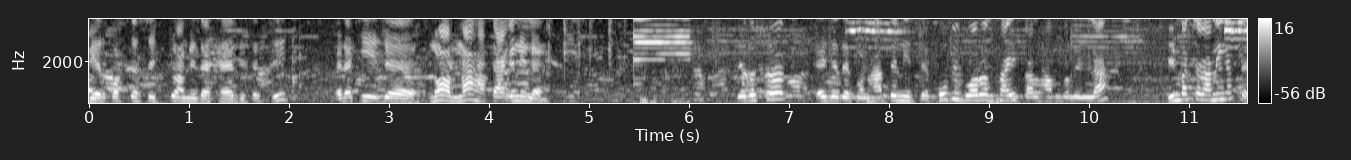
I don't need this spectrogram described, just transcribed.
বের করতেছি একটু, আমি দেখাই দিতেছি। এটা কি যে নর না? হাতে আগে নিলেন? দর্শক, এই যে দেখুন, হাতে নিছে। খুবই বড় সাইজ আলহামদুলিল্লাহ। ডিম বাচ্চা রানিং আছে?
